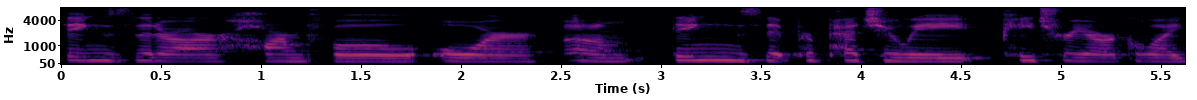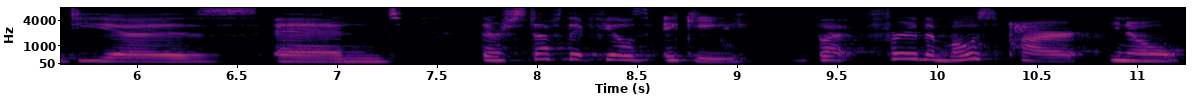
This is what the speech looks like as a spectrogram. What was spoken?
things that are harmful or um, things that perpetuate patriarchal ideas and there's stuff that feels icky but for the most part you know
